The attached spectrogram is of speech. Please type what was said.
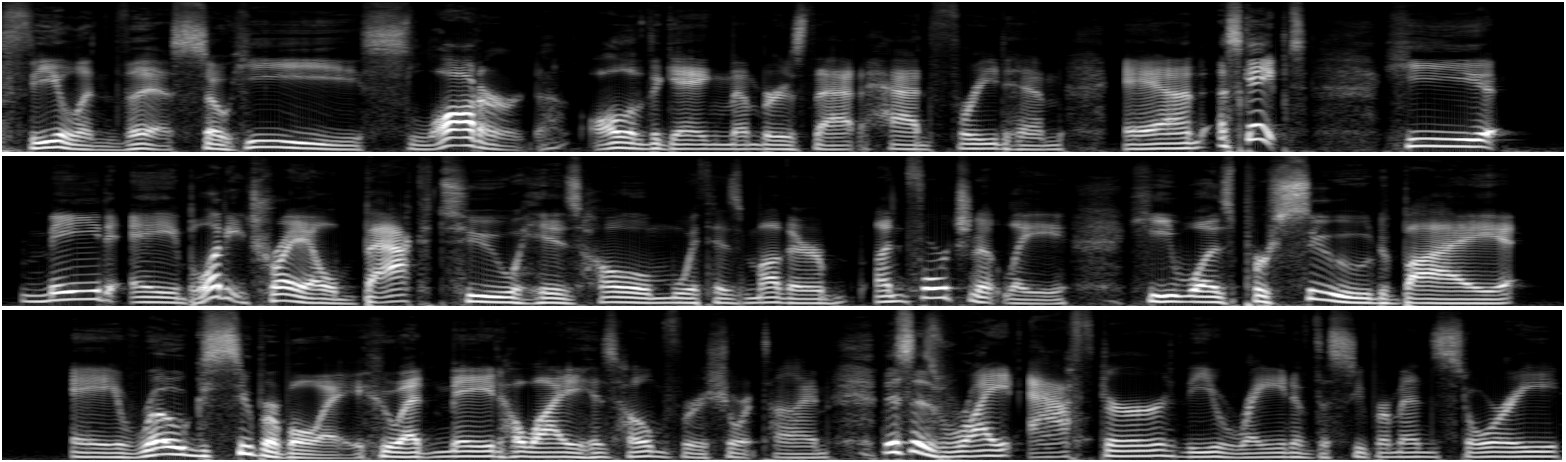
feeling this, so he slaughtered all of the gang members that had freed him and escaped. He made a bloody trail back to his home with his mother. Unfortunately, he was pursued by a rogue Superboy who had made Hawaii his home for a short time. This is right after the reign of the Superman story,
